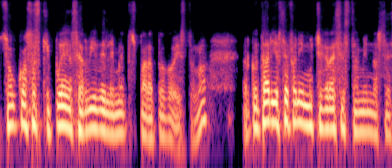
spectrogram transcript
son cosas que pueden servir de elementos para todo esto, ¿no? Al contrario, Stephanie, muchas gracias también a usted.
